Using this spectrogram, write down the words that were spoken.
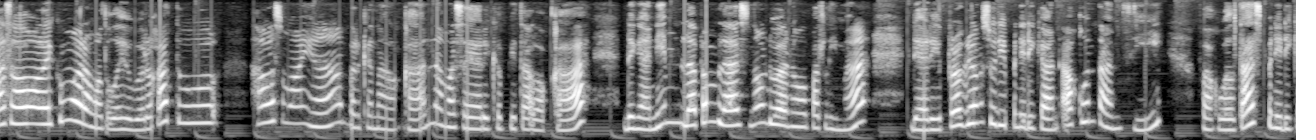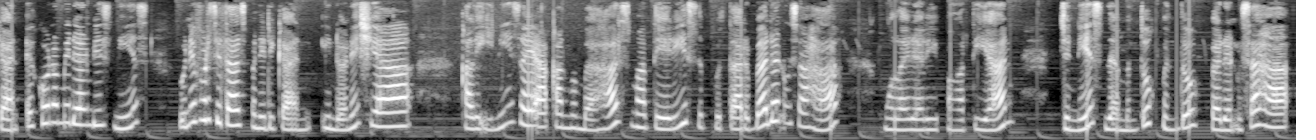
Assalamualaikum warahmatullahi wabarakatuh. Halo semuanya, perkenalkan nama saya Rike Pitaloka dengan NIM 1802045 dari Program Studi Pendidikan Akuntansi, Fakultas Pendidikan Ekonomi dan Bisnis, Universitas Pendidikan Indonesia. Kali ini saya akan membahas materi seputar badan usaha, mulai dari pengertian, jenis, dan bentuk-bentuk badan usaha.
